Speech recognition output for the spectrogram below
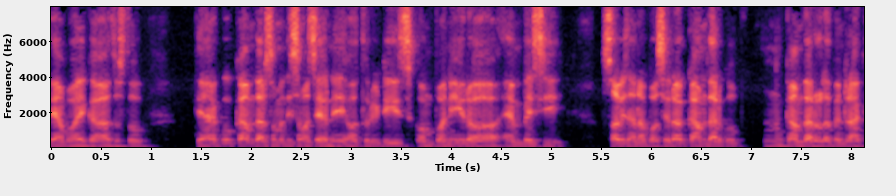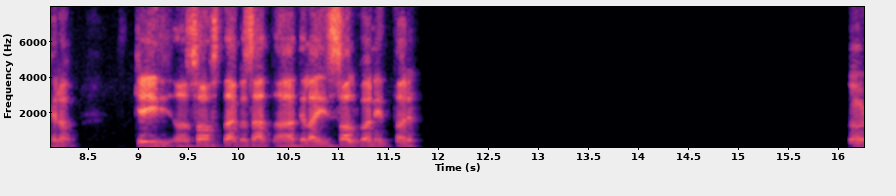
त्यहाँ भएका जस्तो त्यहाँको कामदार सम्बन्धी समस्या हेर्ने अथोरिटिज कम्पनी र एम्बेसी सबैजना बसेर कामदारको कामदारहरूलाई पनि राखेर केही संस्थाको साथ त्यसलाई सल्भ गर्ने सर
